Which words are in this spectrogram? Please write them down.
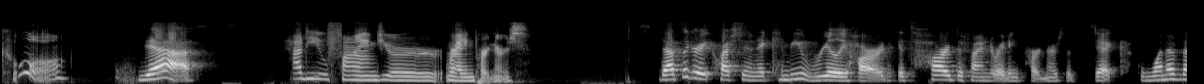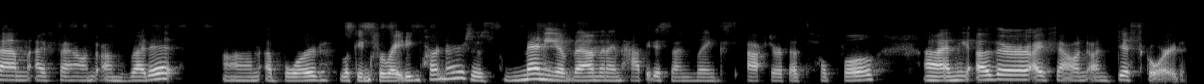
Cool. Yeah. How do you find your writing partners? That's a great question. It can be really hard. It's hard to find writing partners that stick. One of them I found on Reddit on a board looking for writing partners. There's many of them, and I'm happy to send links after if that's helpful. Uh, and the other I found on Discord,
